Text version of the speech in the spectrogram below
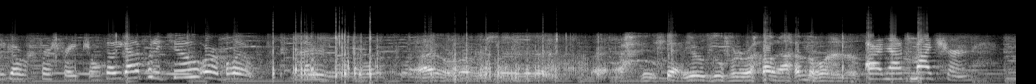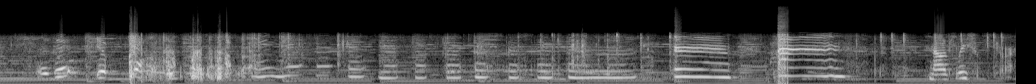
you go first, Rachel. So you gotta put a two or a blue. I remember. I don't remember saying that. yeah, you were goofing around. I'm the one. that- All right, now it's my turn. Is it? Yep. Yeah. Now it's Lisa's turn.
